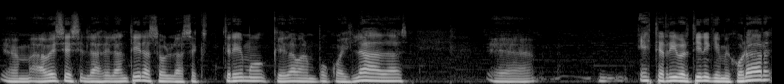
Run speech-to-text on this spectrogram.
Em, a veces las delanteras o las extremos quedaban un poco aisladas. Eh, este River tiene que mejorar.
